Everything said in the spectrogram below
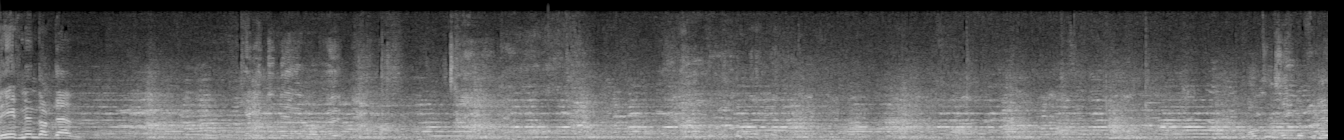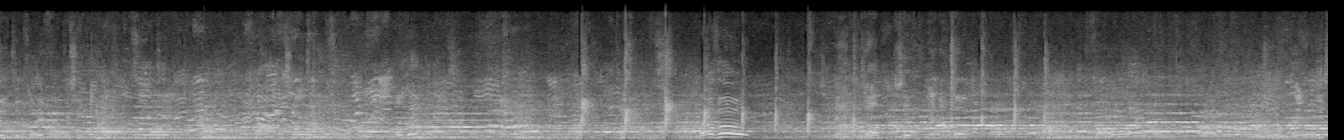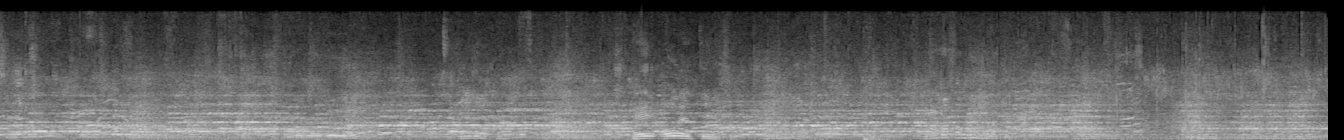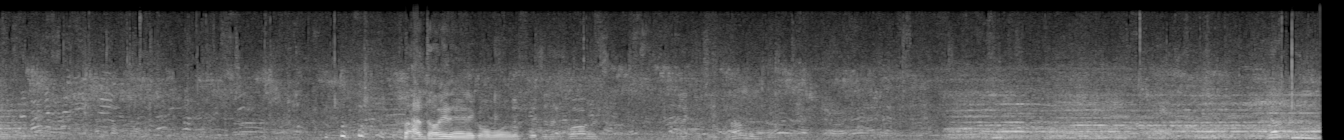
leven in. Ik ken het niet meer van nu. Want ik zie nog jullie telefoon even te zien. Bravo! Ze weten het af. Ze weten het Hey, orientation. Vamos falar Adoro ah, né, ele como. Yeah.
